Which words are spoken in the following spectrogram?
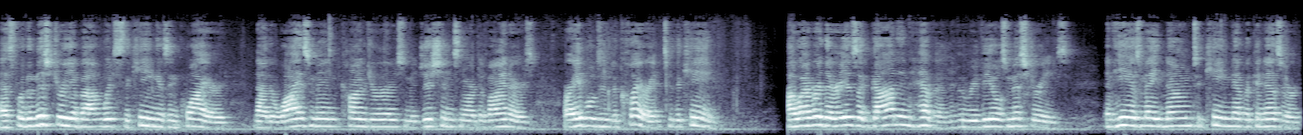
as for the mystery about which the king has inquired, neither wise men, conjurers, magicians, nor diviners are able to declare it to the king. However, there is a God in heaven who reveals mysteries, and he has made known to King Nebuchadnezzar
